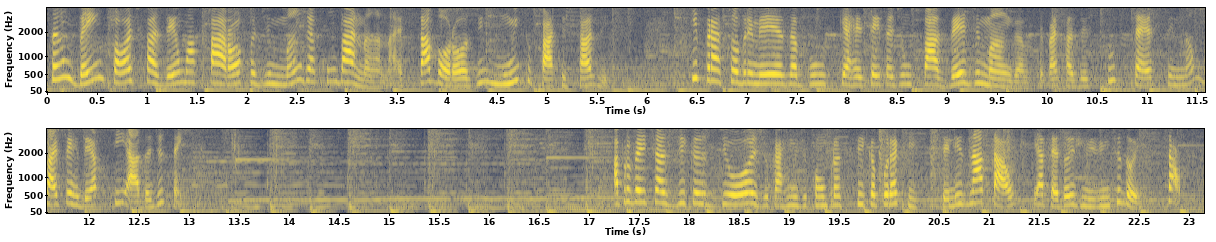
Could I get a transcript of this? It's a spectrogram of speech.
também pode fazer uma farofa de manga com banana, é saborosa e muito fácil de fazer. E para sobremesa, busque a receita de um pavê de manga. Você vai fazer sucesso e não vai perder a piada de sempre. Aproveite as dicas de hoje, o carrinho de compras fica por aqui. Feliz Natal e até 2022. Tchau!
